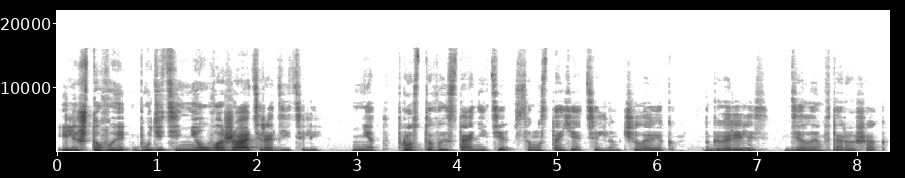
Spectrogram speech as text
или что вы будете не уважать родителей. Нет, просто вы станете самостоятельным человеком. Договорились? Делаем второй шаг.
